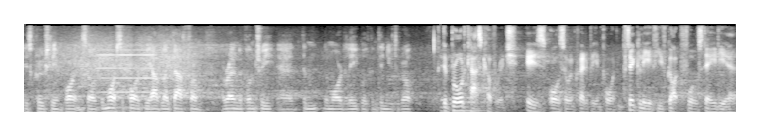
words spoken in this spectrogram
is crucially important. So the more support we have like that from around the country, uh, the, the more the league will continue to grow. The broadcast coverage is also incredibly important, particularly if you've got full stadia.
